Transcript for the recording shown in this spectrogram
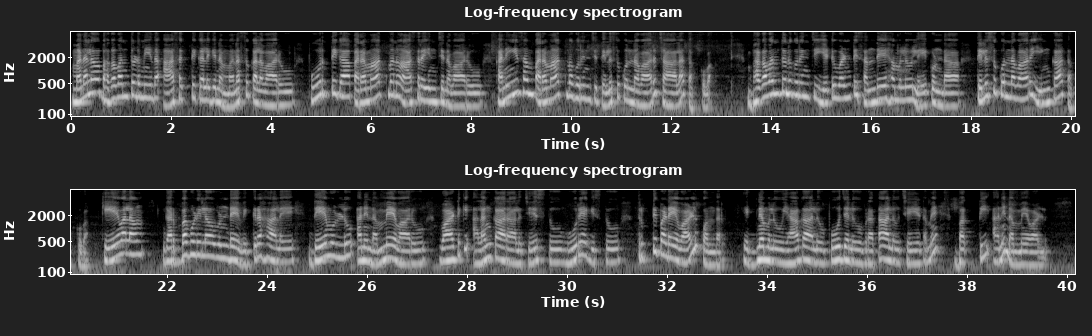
మనలో భగవంతుడి మీద ఆసక్తి కలిగిన మనసు కలవారు పూర్తిగా పరమాత్మను ఆశ్రయించిన వారు కనీసం పరమాత్మ గురించి తెలుసుకున్నవారు చాలా తక్కువ. భగవంతుని గురించి ఎటువంటి సందేహములు లేకుండా తెలుసుకున్నవారు ఇంకా తక్కువ. కేవలం గర్భగుడిలో ఉండే విగ్రహాలే దేవుళ్ళు అని నమ్మేవారు. వాటికి అలంకారాలు చేస్తూ ఊరేగిస్తూ తృప్తిపడేవాళ్ళు కొందరు. యజ్ఞములు యాగాలు పూజలు వ్రతాలు చేయటమే భక్తి అని నమ్మేవాళ్ళు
